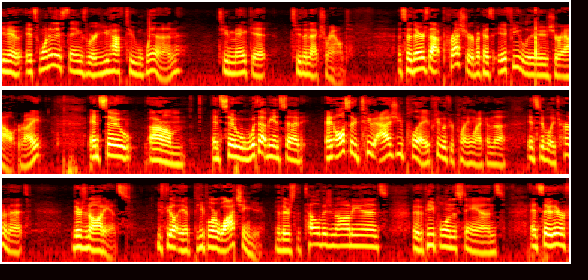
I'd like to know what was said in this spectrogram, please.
you know, it's one of those things where you have to win to make it to the next round. And so there's that pressure because if you lose, you're out, right? And so, um, and so with that being said, and also too, as you play, particularly if you're playing like in the NCAA tournament, there's an audience. You feel you know, people are watching you. There's the television audience, there are the people in the stands. And so there are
